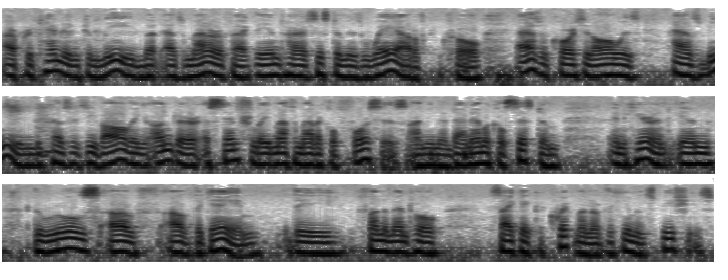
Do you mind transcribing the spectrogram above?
are pretending to lead, but as a matter of fact, the entire system is way out of control, as of course it always has been, because it's evolving under essentially mathematical forces. I mean, a dynamical system inherent in the rules of, of the game, the fundamental psychic equipment of the human species.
